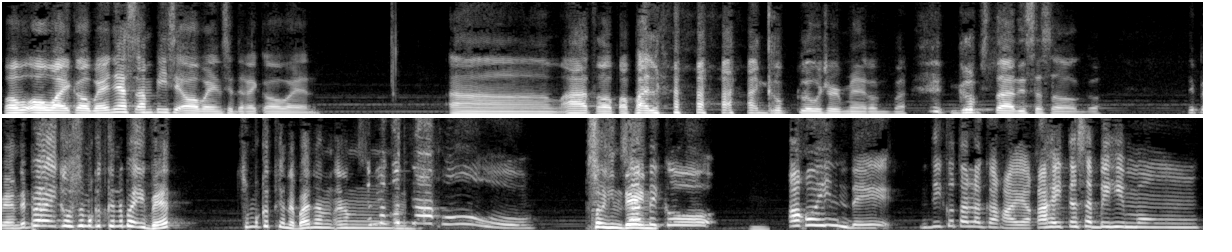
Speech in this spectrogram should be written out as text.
O ka, Owen? Yes, ang PC Owen, si Direk Owen. Um, ah, tropa pala. Group closure meron ba? Group study sa Sogo. Depende. Pero ikaw, sumagot ka na ba, Ibet? Sumagot ka na ba? Ng, ng, Sumagot na ako. So, hindi. Sabi ko, ako hindi. Hindi ko talaga kaya. Kahit na sabihin mong,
